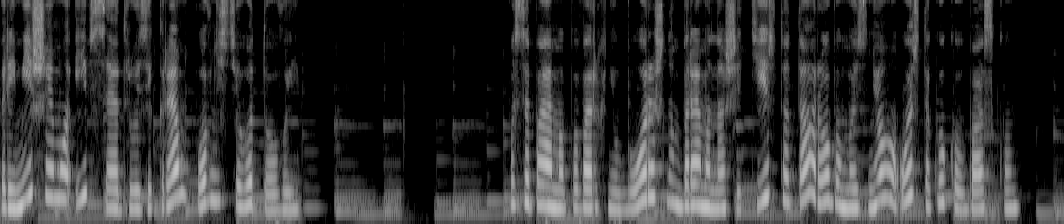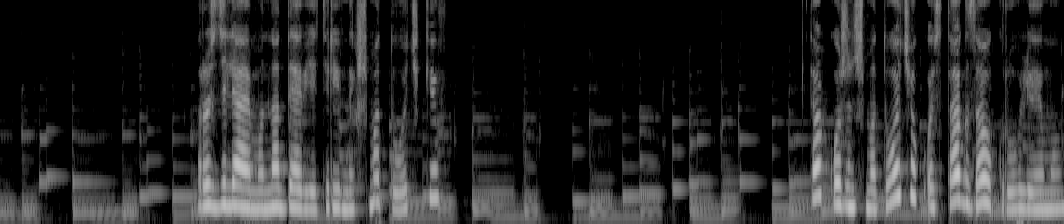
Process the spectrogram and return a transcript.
Перемішуємо і все, друзі, крем повністю готовий. Посипаємо поверхню борошном, беремо наше тісто та робимо з нього ось таку ковбаску. Розділяємо на 9 рівних шматочків. Та кожен шматочок ось так заокруглюємо.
